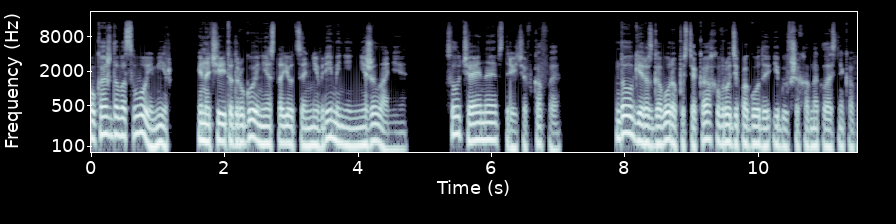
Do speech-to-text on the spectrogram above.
У каждого свой мир, и на чей-то другой не остается ни времени, ни желания. Случайная встреча в кафе. Долгий разговор о пустяках вроде погоды и бывших одноклассников.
